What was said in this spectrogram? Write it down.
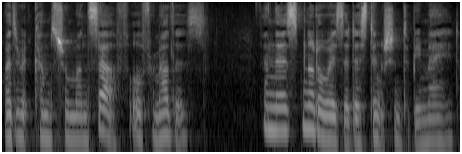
whether it comes from oneself or from others, and there's not always a distinction to be made.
